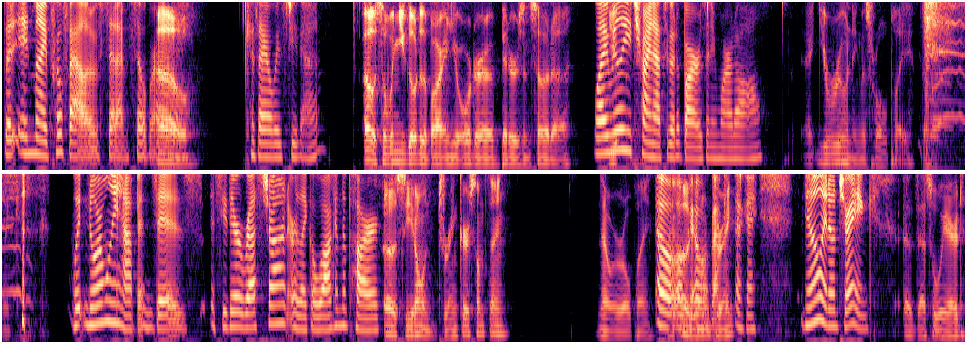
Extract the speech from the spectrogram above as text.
but in my profile, it said I'm sober. Oh. Because I always do that. Oh, so when you go to the bar and you order a bitters and soda, Well, I really try not to go to bars anymore at all. uh, you're ruining this role play. Like, What normally happens is it's either a restaurant or like a walk in the park. oh, so you don't drink or something? No, we're role playing. Oh, okay. you oh, we're don't back. drink? Okay. No, I don't drink. Uh, that's weird.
